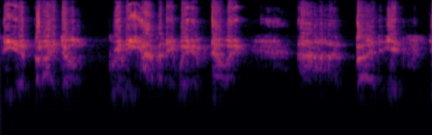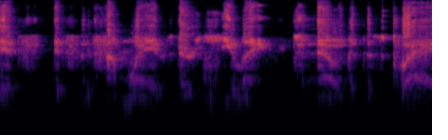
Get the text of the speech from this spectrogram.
see it but I don't really have any way of knowing uh, but it's it's it's in some ways very healing to know that this play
